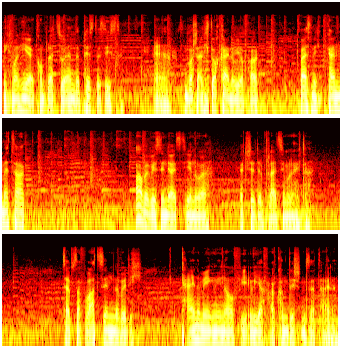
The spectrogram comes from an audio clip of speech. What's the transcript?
Nicht mal hier komplett zu Ende Piste siehst du. Ja, sind wahrscheinlich doch keine Überfahrt. Ich weiß nicht, kein Mittag. Aber wir sind ja jetzt hier nur der Chill Flight Simulator. Selbst auf Watsim, da würde ich keinem irgendwie no VFR Conditions erteilen.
